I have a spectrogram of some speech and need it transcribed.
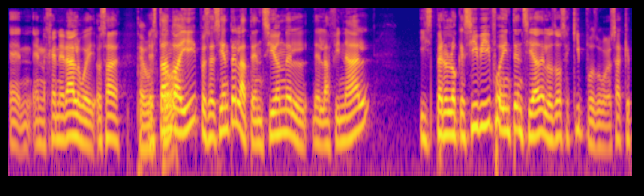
en, en general, güey. O sea, estando ahí, pues se siente la tensión del- de la final Y, pero lo que sí vi fue intensidad de los dos equipos, güey. O sea, que,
